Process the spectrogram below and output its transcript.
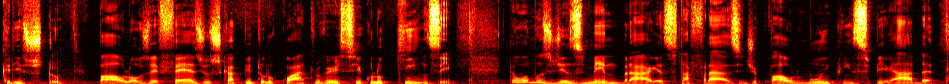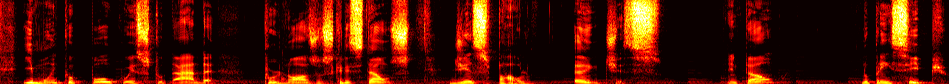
Cristo. Paulo aos Efésios, capítulo 4, versículo 15. Então vamos desmembrar esta frase de Paulo, muito inspirada e muito pouco estudada, por nós, os cristãos, diz Paulo, antes. Então, no princípio,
